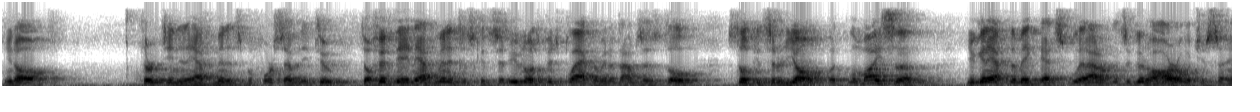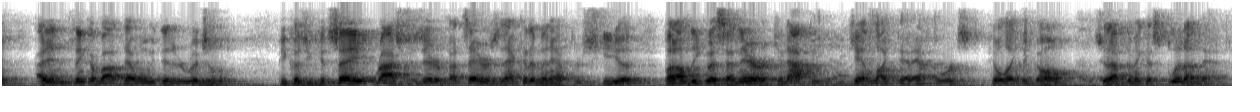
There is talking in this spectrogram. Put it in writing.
you know, 13 and a half minutes before 72. So 58 and a half minutes is considered, even though it's pitch black, Rabbi Tam says still, still considered Yom. But Lamaisa, you're going to have to make that split. I don't, that's a good horror what you're saying. I didn't think about that when we did it originally. Because you could say Rashi says Erev Chatzeres, and that could have been after Shkia, but Halikwa Saner cannot be. You can't light that afterwards. Feel like the go. So you have to make a split on that.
